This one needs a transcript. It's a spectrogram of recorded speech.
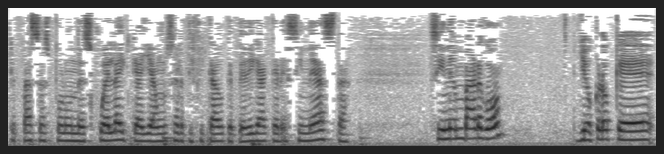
que pases por una escuela y que haya un certificado que te diga que eres cineasta. Sin embargo, yo creo que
